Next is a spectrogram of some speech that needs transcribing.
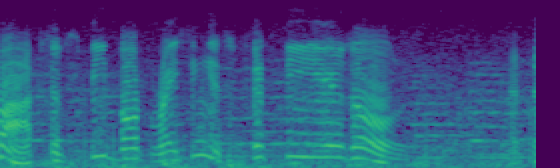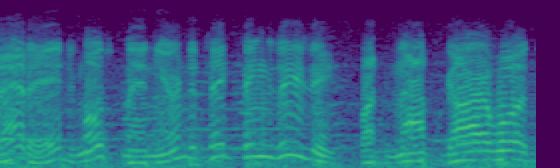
Fox of speedboat racing is 50 years old. At that age, most men yearn to take things easy, but not Gar Wood.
